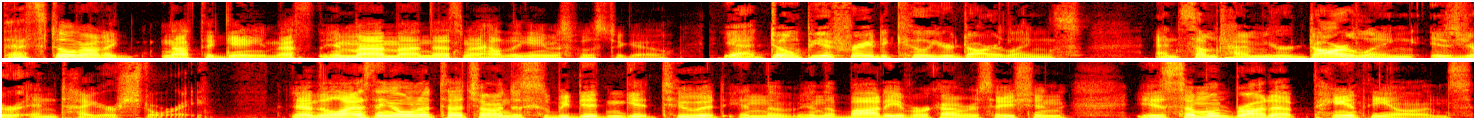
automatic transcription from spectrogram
That's still not a not the game. That's in my mind. That's not how the game is supposed to go. Yeah, don't be afraid to kill your darlings, and sometimes your darling is your entire story. Now, the last thing I want to touch on, just because we didn't get to it in the in the body of our conversation, is someone brought up pantheons.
